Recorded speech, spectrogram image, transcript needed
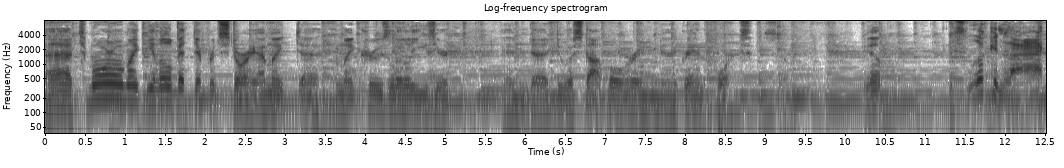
Uh, tomorrow might be a little bit different story. I might uh, I might cruise a little easier and uh, do a stopover in uh, Grand Forks. So, yep, it's looking like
